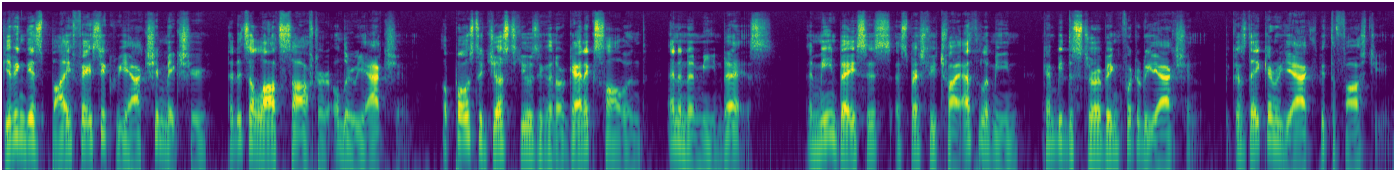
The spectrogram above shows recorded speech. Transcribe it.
giving this biphasic reaction mixture that is a lot softer on the reaction, opposed to just using an organic solvent and an amine base. Amine bases, especially triethylamine, can be disturbing for the reaction because they can react with the phosgene.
